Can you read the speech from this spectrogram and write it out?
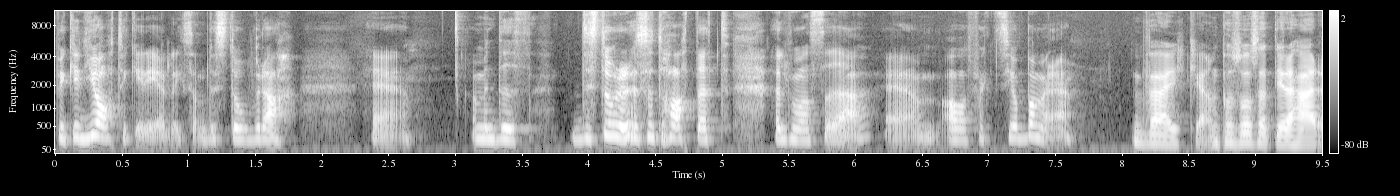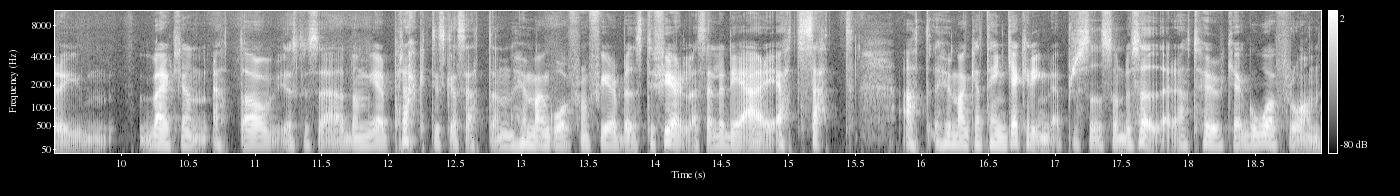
Vilket jag tycker är liksom det stora, eh, ja, men det, det, stora resultatet, eller vad man säga, eh, av att faktiskt jobba med det. Verkligen. På så sätt är det här verkligen ett av jag ska säga, de mer praktiska sätten hur man går från fear-based till fearless. Eller det är ett sätt att hur man kan tänka kring det, precis som du säger. Att hur kan jag gå från,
